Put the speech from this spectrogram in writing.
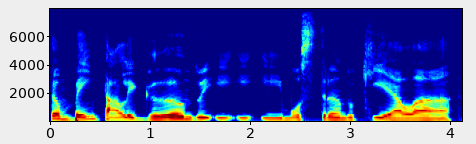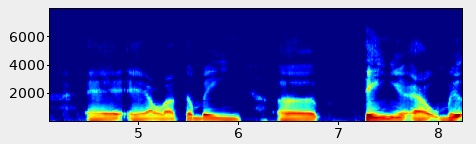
também tá alegando e, e- e mostrando que ela, é, ela também ah, tem é, o me-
